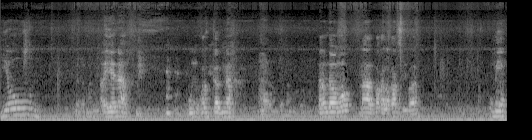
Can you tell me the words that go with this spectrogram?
Yun! Malamang. Ayan na. Bumukagkag na. Nararamdaman ko. Naramdaman mo? Napakalakas, di ba? Umi, Ilang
